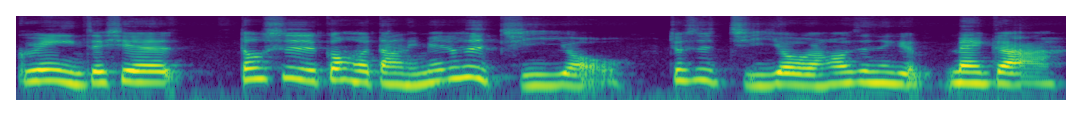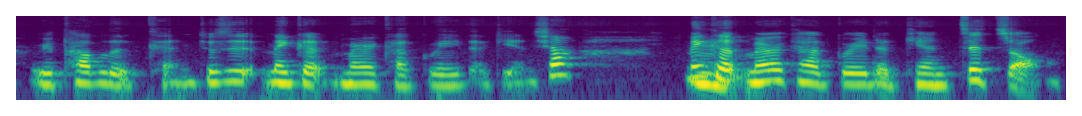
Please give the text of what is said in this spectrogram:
Green，这些都是共和党里面就是极右，就是极右，然后是那个 Mega Republican，就是 Make America Great Again。像 Make America Great Again 这种，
